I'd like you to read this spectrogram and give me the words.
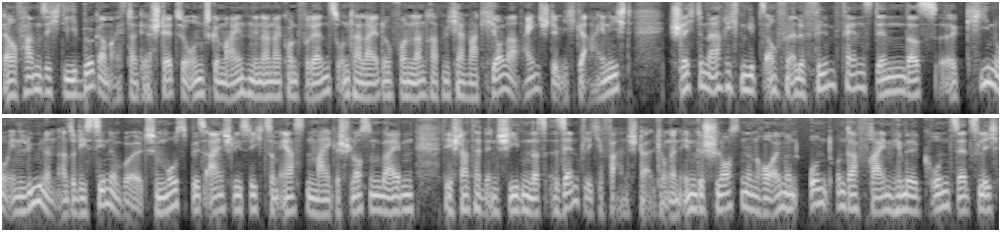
Darauf haben sich die Bürgermeister der Städte und Gemeinden in einer Konferenz unter Leitung von Landrat Michael Macchiolla einstimmig geeinigt. Schlechte Nachrichten gibt's auch für alle Filmfans, denn das äh, Kino in Lünen, also die Cineworld, muss bis einschließlich zum 1. Mai geschlossen bleiben. Die Stadt hat entschieden, dass sämtliche Veranstaltungen in geschlossenen Räumen und unter freiem Himmel grundsätzlich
